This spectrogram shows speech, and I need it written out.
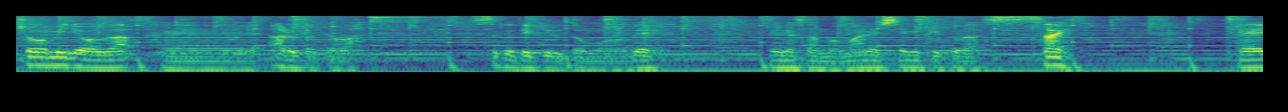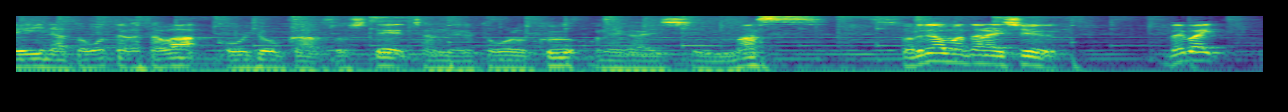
調味料が、えー、ある方はすぐできると思うので皆さんも真似してみてください、えー、いいなと思った方は高評価そしてチャンネル登録お願いします。それではまた来週。バイバイ。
